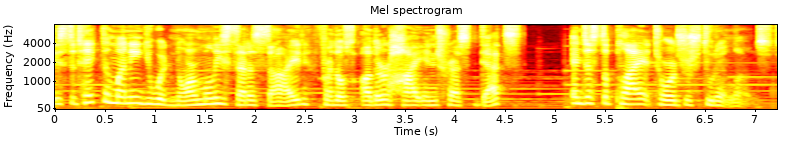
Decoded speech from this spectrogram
is to take the money you would normally set aside for those other high interest debts and just apply it towards your student loans.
